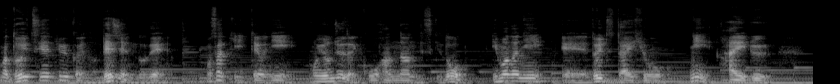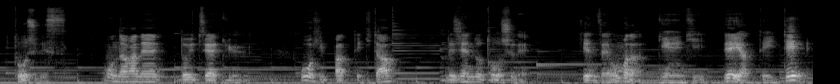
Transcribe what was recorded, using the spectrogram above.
まあ、ドイツ野球界のレジェンドで、まあ、さっき言ったようにもう40代後半なんですけど、未だに、えー、ドイツ代表に入る投手です。もう長年ドイツ野球を引っ張ってきたレジェンド投手で、現在もまだ現役でやっていて、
